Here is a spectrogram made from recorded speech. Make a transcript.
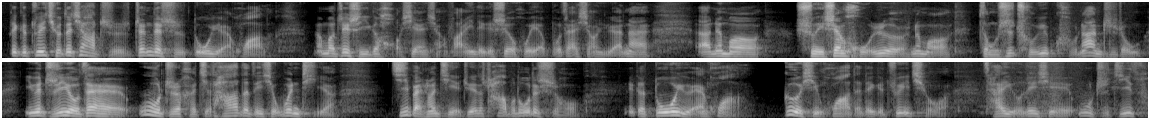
这个追求的价值真的是多元化了。那么这是一个好现象，反映这个社会啊不再像原来啊那么水深火热，那么总是处于苦难之中。因为只有在物质和其他的这些问题啊，基本上解决的差不多的时候，那个多元化、个性化的那个追求啊，才有那些物质基础。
